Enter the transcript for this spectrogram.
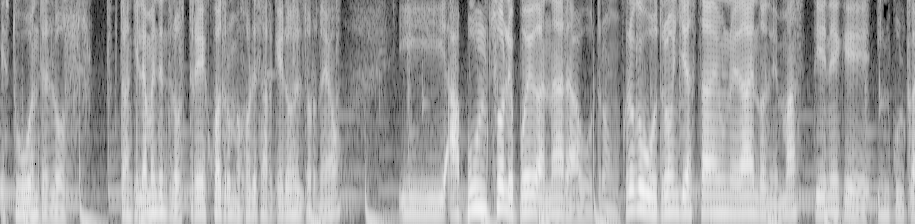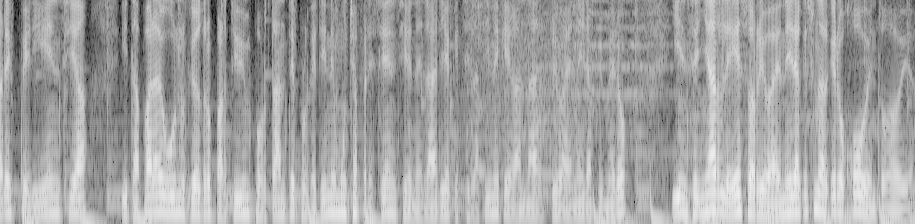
Estuvo entre los tranquilamente entre los 3, 4 mejores arqueros del torneo. Y a pulso le puede ganar a Butrón. Creo que Butrón ya está en una edad en donde más tiene que inculcar experiencia y tapar alguno que otro partido importante porque tiene mucha presencia en el área que se la tiene que ganar Rivadeneira primero y enseñarle eso a Rivadeneira que es un arquero joven todavía.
